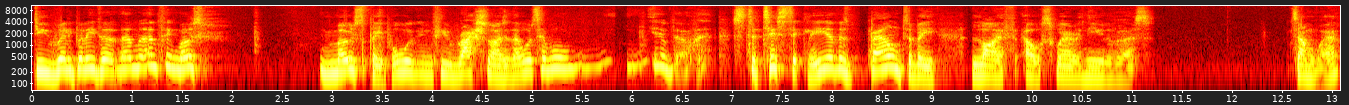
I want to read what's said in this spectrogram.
do you really believe that? I think most most people, if you rationalise it, they would say, well, statistically, yeah, there's bound to be life elsewhere in the universe, somewhere.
